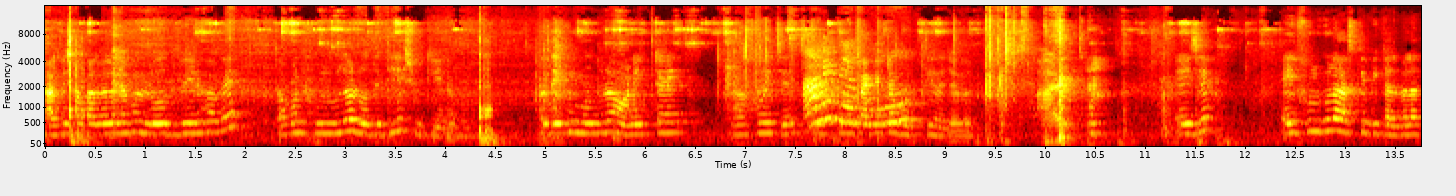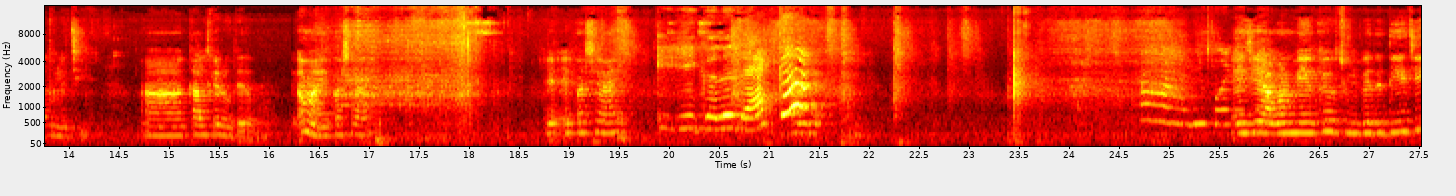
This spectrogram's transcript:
কালকে সকালবেলা যখন রোদ বের হবে তখন ফুলগুলো রোদে দিয়ে শুকিয়ে নেব। তো দেখুন বন্ধুরা অনেকটাই হয়েছে। প্যাকেটটা ভর্তি হয়ে যাবে। আর এই যে এই ফুলগুলো আজকে বিকালবেলা তুলেছি। কালকে রোদে দেবো। আমার এই পাশে আয়। এ- এই পাশে আয়। এই যে আমার মেয়েকেও চুল বেঁধে দিয়েছি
